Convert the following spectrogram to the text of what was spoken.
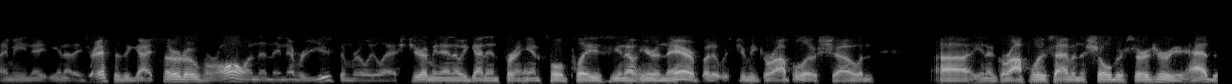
I mean, they, you know, they drafted the guy third overall, and then they never used him really last year. I mean, I know he got in for a handful of plays, you know, here and there, but it was Jimmy Garoppolo's show, and uh, you know, Garoppolo's having the shoulder surgery. He had the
